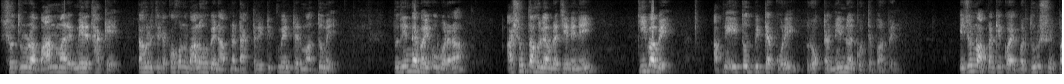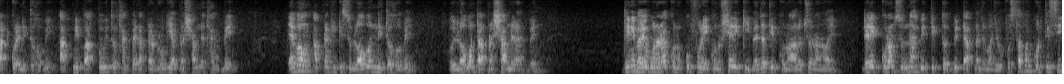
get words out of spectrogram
শত্রুরা বান মারে, মেরে থাকে, তাহলে তো এটা কখনো ভালো হবে না। আপনার ডাক্তারি ট্রিটমেন্টের মাধ্যমে তো দিনদার ভাই ও বোনেরা, আসুন তাহলে আমরা জেনে নেই কীভাবে আপনি এই তদবিরটা করে রোগটা নির্ণয় করতে পারবেন। এই জন্য আপনাকে কয়েকবার দুরুশরী পাঠ করে নিতে হবে। আপনি পাক পবিত্র থাকবেন, আপনার রোগী আপনার সামনে থাকবে এবং আপনাকে কিছু লবণ নিতে হবে। ওই লবণটা আপনার সামনে রাখবেন। দিনী ভাই বোনেরা, কোনো কুফরি, কোনো শেরিকি বেদাতির কোনো আলোচনা নয়। ডাইরেক্ট কোরআন সুন্নাহ ভিত্তিক তদবিরটা আপনাদের মাঝে উপস্থাপন করতেছি।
